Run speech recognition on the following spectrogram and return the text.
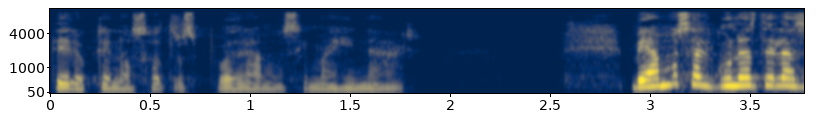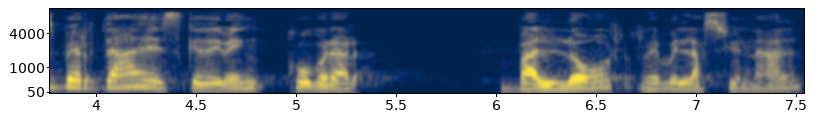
de lo que nosotros podamos imaginar. Veamos algunas de las verdades que deben cobrar valor revelacional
